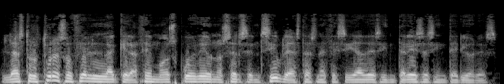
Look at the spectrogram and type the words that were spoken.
La estructura social en la que nacemos puede o no ser sensible a estas necesidades e intereses interiores.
